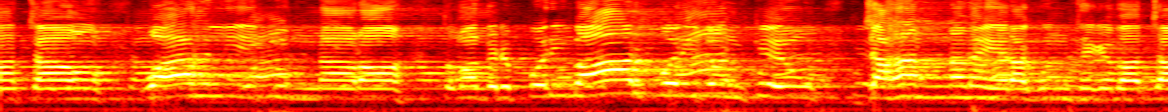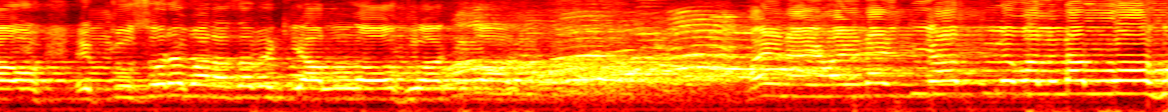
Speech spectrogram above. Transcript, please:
বাঁচাও। ওয়া আহলিকুম নারা, তোমাদের পরিবার, পরিজনকেও জাহান্নামের আগুন থেকে বাঁচাও। একটু জোরে বলা যাবে কি? আল্লাহু আকবার। হয় নাই হয় নাই, দুই হাত তুলে বলেন, আল্লাহু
